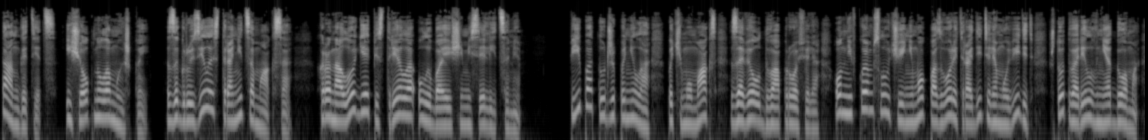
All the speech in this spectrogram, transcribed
Танготец» и щелкнула мышкой. Загрузилась страница Макса. Хронология пестрела улыбающимися лицами. Пипа тут же поняла, почему Макс завел два профиля. Он ни в коем случае не мог позволить родителям увидеть, что творил вне дома —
